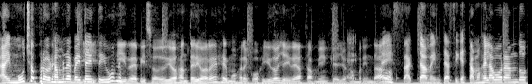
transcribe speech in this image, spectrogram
hay, muchos programas en el 2021. Y, de episodios anteriores hemos recogido ya ideas también que ellos han brindado. Exactamente, así que estamos elaborando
